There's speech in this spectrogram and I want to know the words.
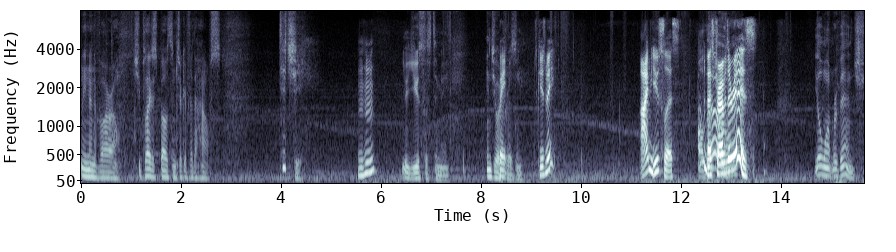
Lena Navarro. She played us both and took it for the house. Did she? Mm-hmm. You're useless to me. Enjoy Wait. prison. Excuse me? I'm useless. I'm the best driver there is. You'll want revenge.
